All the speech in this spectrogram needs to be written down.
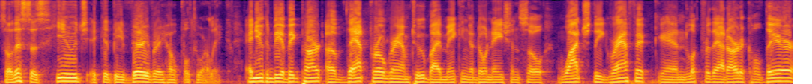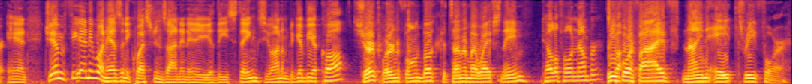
So this is huge. It could be very, very helpful to our lake. And you can be a big part of that program too by making a donation. So watch the graphic and look for that article there. And Jim, if anyone has any questions on any of these things, you want them to give you a call? Sure. We're in the phone book. It's under my wife's name. Telephone number? 345 9834.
